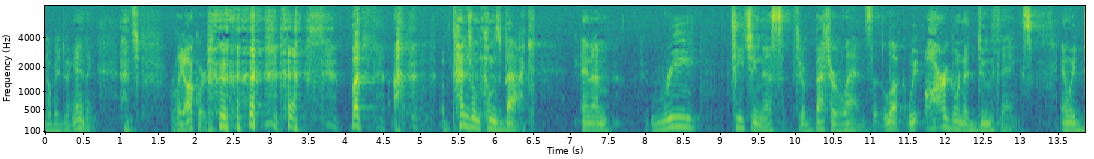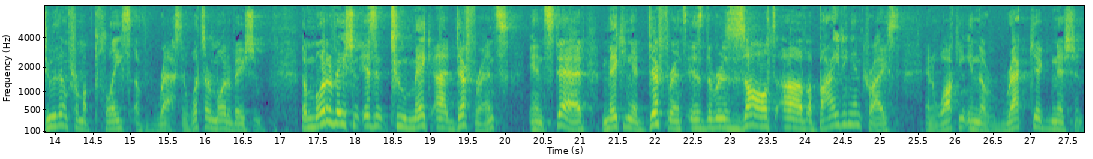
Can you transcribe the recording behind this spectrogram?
nobody doing anything. It's really awkward. but a pendulum comes back, and I'm re-teaching this through a better lens. That, look, we are going to do things and we do them from a place of rest. And what's our motivation? The motivation isn't to make a difference. Instead, making a difference is the result of abiding in Christ and walking in the recognition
